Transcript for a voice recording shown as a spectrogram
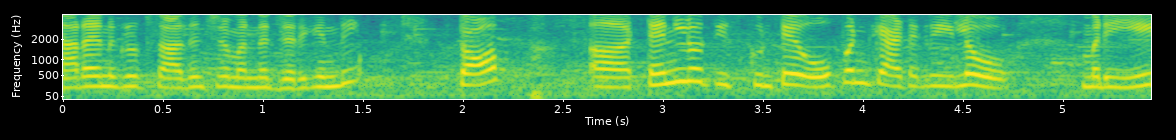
నారాయణ గ్రూప్ సాధించడం అన్నది జరిగింది. టాప్ టెన్లో తీసుకుంటే ఓపెన్ కేటగిరీలో మరి ఏ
